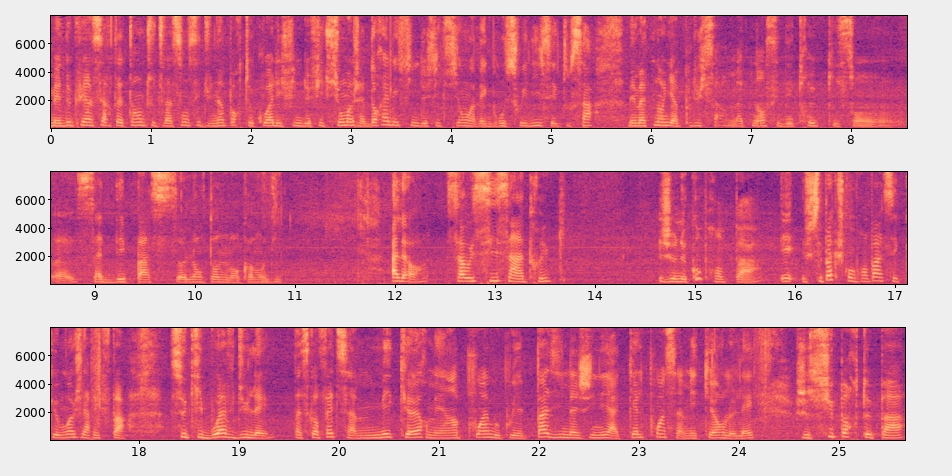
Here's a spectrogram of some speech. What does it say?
Mais depuis un certain temps, de toute façon, c'est du n'importe quoi, les films de fiction. Moi, j'adorais les films de fiction avec Bruce Willis et tout ça. Mais maintenant, il n'y a plus ça. Maintenant, c'est des trucs qui sont. euh, ça dépasse l'entendement, comme on dit. Alors, ça aussi, c'est un truc. Je ne comprends pas. Et je sais pas que je comprends pas, c'est que moi, j'y arrive pas. Ceux qui boivent du lait. Parce qu'en fait, ça m'écœure, mais à un point, vous pouvez pas imaginer à quel point ça m'écœure le lait. Je supporte pas.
